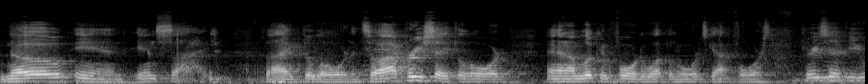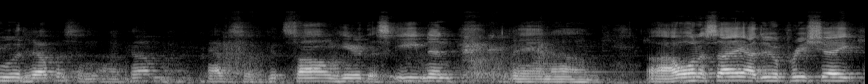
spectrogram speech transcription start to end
No end in sight. Thank the Lord. And so I appreciate the Lord, and I'm looking forward to what the Lord's got for us. Teresa, if you would help us and uh, come have us a good song here this evening. And um, uh, I want to say I do appreciate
